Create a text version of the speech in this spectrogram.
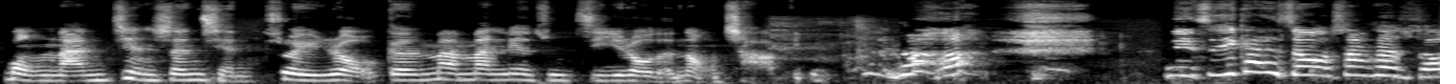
猛男健身前赘肉跟慢慢练出肌肉的那种差别。你是一开始找我上课的时候，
